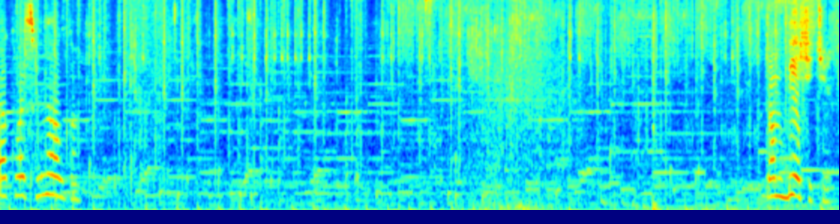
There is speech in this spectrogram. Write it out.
Как вас много. Прям бесите.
